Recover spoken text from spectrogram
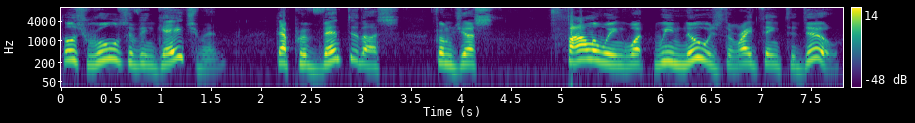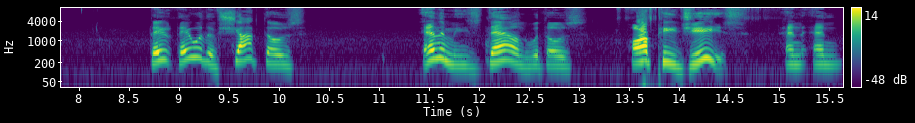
those rules of engagement that prevented us from just following what we knew was the right thing to do, they, they would have shot those enemies down with those RPGs and and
